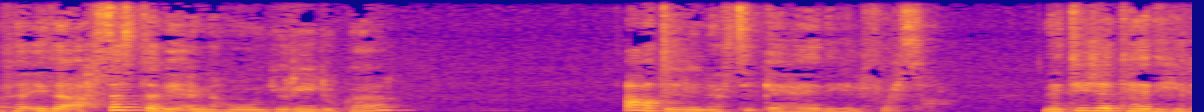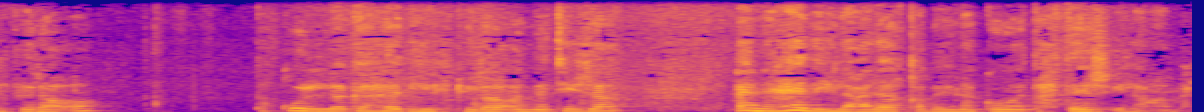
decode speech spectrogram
فإذا أحسست بأنه يريدك أعطي لنفسك هذه الفرصة. نتيجة هذه القراءة؟ تقول لك هذه القراءة النتيجة أن هذه العلاقة بينكما تحتاج إلى عمل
